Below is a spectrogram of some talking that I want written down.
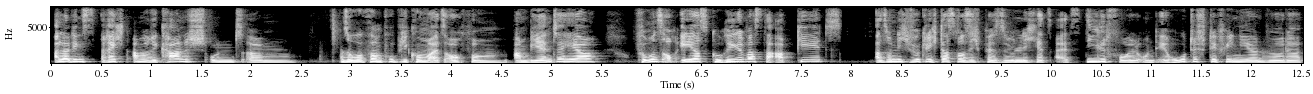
allerdings recht amerikanisch und ähm, sowohl vom Publikum als auch vom Ambiente her. Für uns auch eher skurril, was da abgeht. Also nicht wirklich das, was ich persönlich jetzt als stilvoll und erotisch definieren würde.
